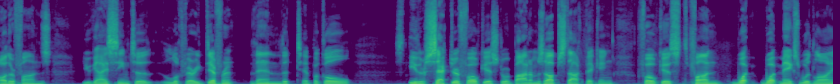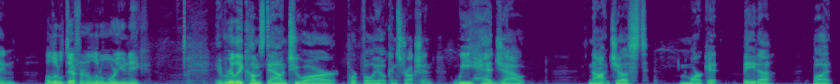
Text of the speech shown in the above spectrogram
other funds. You guys seem to look very different than the typical either sector focused or bottoms up stock picking focused fund. What what makes Woodline a little different, a little more unique? It really comes down to our portfolio construction. We hedge out not just market beta, but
